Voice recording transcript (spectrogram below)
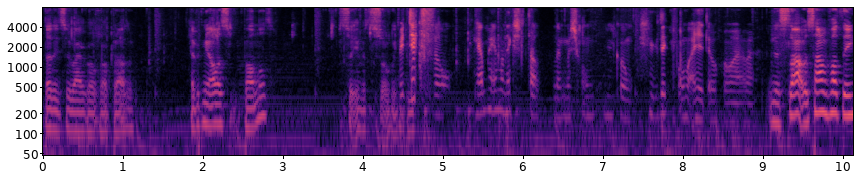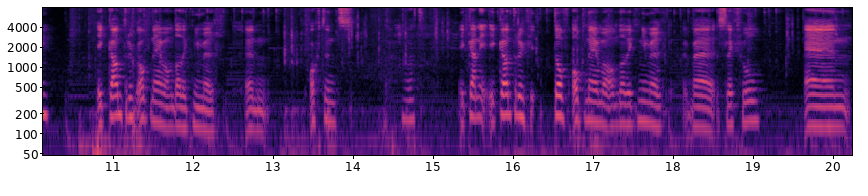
Dat is waar ik over wil praten. Heb ik nu alles behandeld? Zo, je bent zo goed. Weet ik veel. Ik heb me helemaal niks verteld. Ik moest gewoon komen. Ik denk voor waar je het over hebben. In de sla- samenvatting. Ik kan terug opnemen omdat ik niet meer een ochtend. Wat? Ik kan, niet, ik kan terug tof opnemen omdat ik niet meer me slecht voel. En.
